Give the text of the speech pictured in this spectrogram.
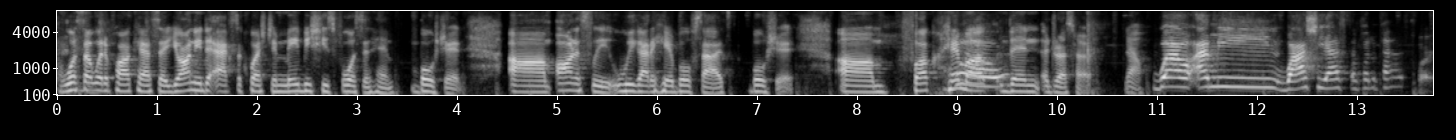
What's up with the podcast? Said y'all need to ask the question. Maybe she's forcing him. Bullshit. Um, honestly, we got to hear both sides. Bullshit. Um, fuck him Well- up, then address her. Now. Well, I mean, why is she asking for the password?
